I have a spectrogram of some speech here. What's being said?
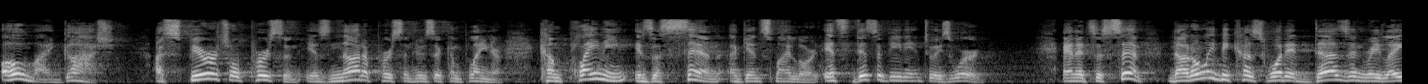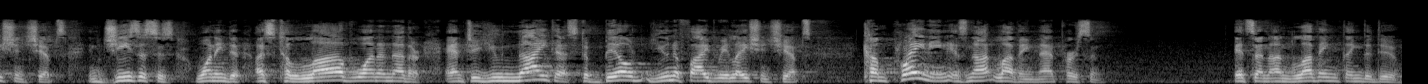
Oh my gosh. A spiritual person is not a person who's a complainer. Complaining is a sin against my Lord. It's disobedient to His Word. And it's a sin, not only because what it does in relationships, and Jesus is wanting to, us to love one another and to unite us, to build unified relationships. Complaining is not loving that person. It's an unloving thing to do.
